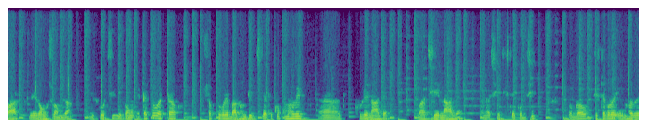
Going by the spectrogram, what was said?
পাড় এর অংশ আমরা ইউজ করছি এবং এটাকেও একটা শক্ত করে বাঁধন দিচ্ছি যাতে কোনোভাবে খুলে না যায় বা ছিঁড়ে না যায়। আমরা সেই চেষ্টাই করছি। তোমরাও চেষ্টা করো এরকমভাবে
